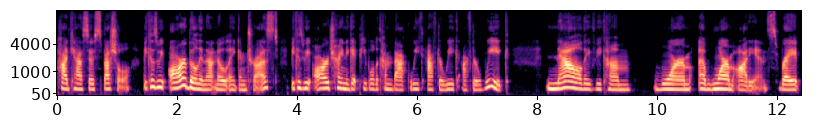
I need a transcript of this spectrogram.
podcasts so special because we are building that know, like, and trust because we are trying to get people to come back week after week after week. Now they've become warm a warm audience, right?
